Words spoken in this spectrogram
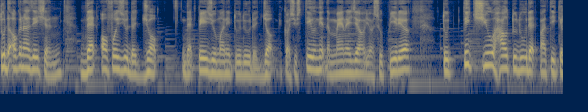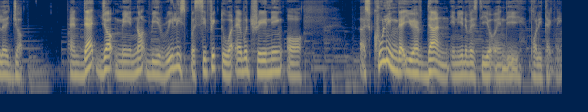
to the organization that offers you the job that pays you money to do the job because you still need the manager or your superior to teach you how to do that particular job. And that job may not be really specific to whatever training or uh, schooling that you have done in university or in the polytechnic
